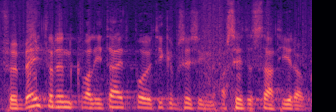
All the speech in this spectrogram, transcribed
verbeteren kwaliteit politieke beslissingen. Als dit het staat hier ook.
